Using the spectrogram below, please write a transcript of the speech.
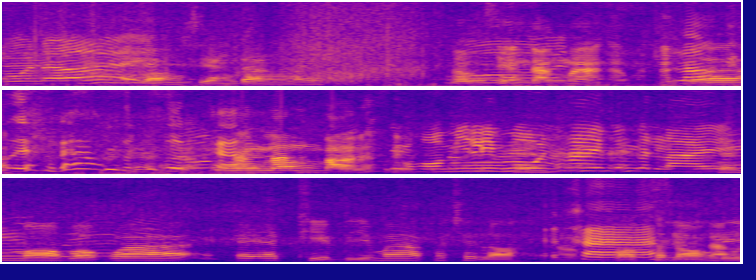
ปูเนยร้องเสียงดังไหมน้ำเสียงดังมากครับร้องเสียงดังสุดๆค่ะนั่งลั่นบานเลยโอ้โหมีรีโมูทให้ไม่เป็นไรเห็นหมอบอกว่าไอแอคทีฟดีมากไม่ใช่เหรอค่ะตอบสนองดี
